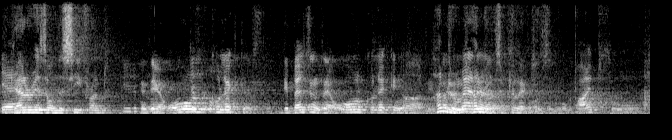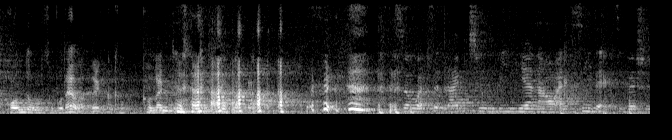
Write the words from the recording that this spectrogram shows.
the galleries on the seafront. And they are all collectors. The Belgians, they are all collecting art. It doesn't Hundreds, hundreds of collectors. Or pipes or condoms or whatever. They're co- collectors. So what's it like to be here now and see the exhibition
